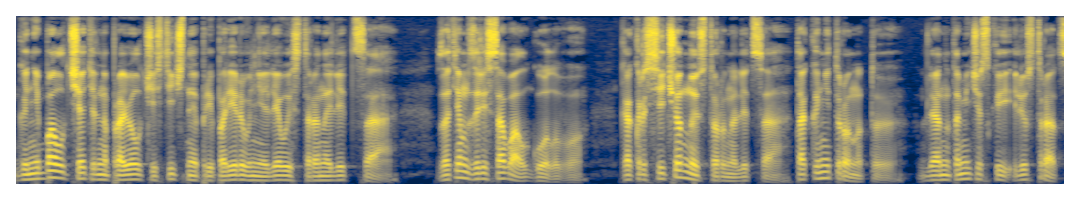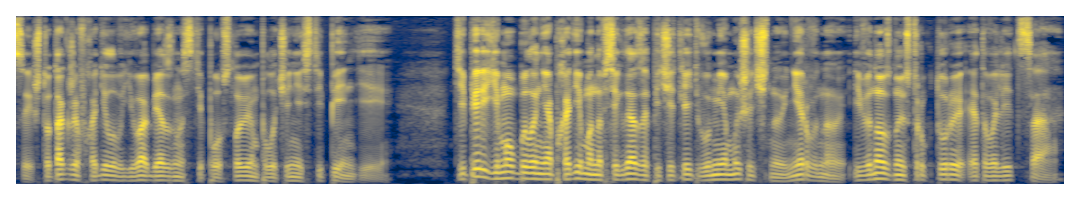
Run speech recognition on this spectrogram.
Ганнибал тщательно провел частичное препарирование левой стороны лица. Затем зарисовал голову. как рассеченную сторону лица, так и нетронутую, для анатомической иллюстрации, что также входило в его обязанности по условиям получения стипендии. Теперь ему было необходимо навсегда запечатлеть в уме мышечную, нервную и венозную структуры этого лица.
